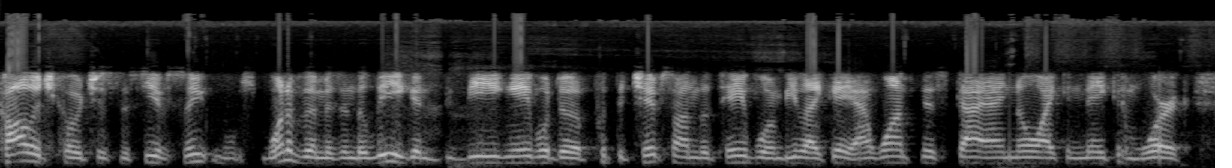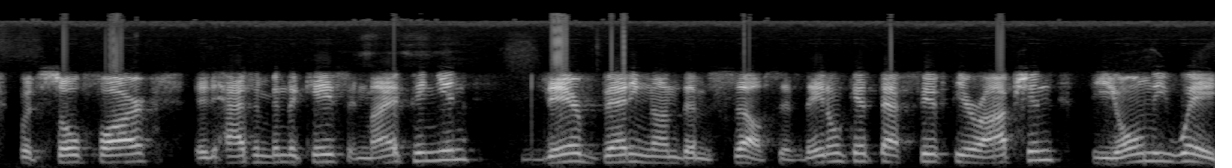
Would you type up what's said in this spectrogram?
college coaches to see if one of them is in the league and being able to put the chips on the table and be like, hey, I want this guy. I know I can make him work. But so far, it hasn't been the case, in my opinion they're betting on themselves. If they don't get that fifth year option, the only way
